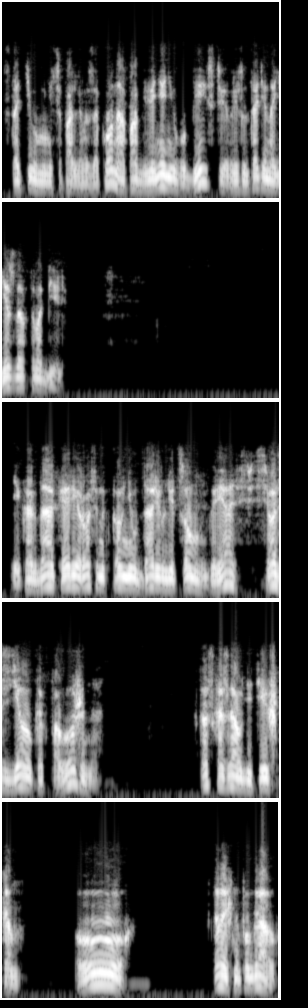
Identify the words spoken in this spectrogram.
статью муниципального закона, а по обвинению в убийстве в результате наезда автомобиля. И когда Кэрри Росингтон не ударил лицом в грязь, все сделал как положено, кто сказал детишкам «Ух!» Кто их напугал?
